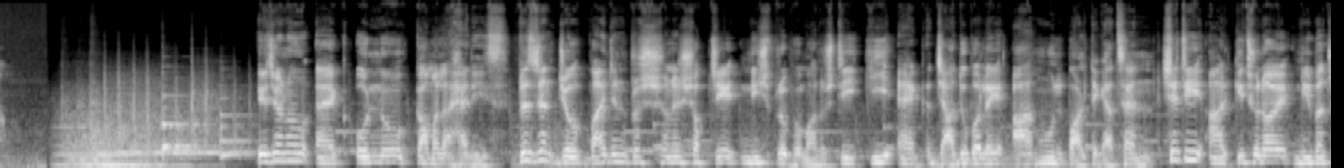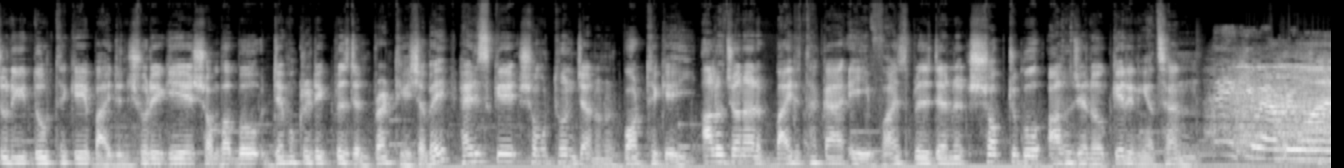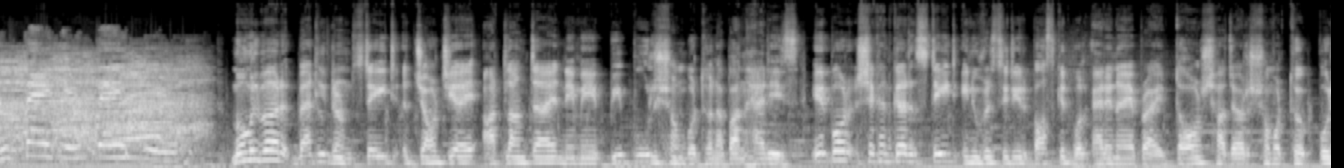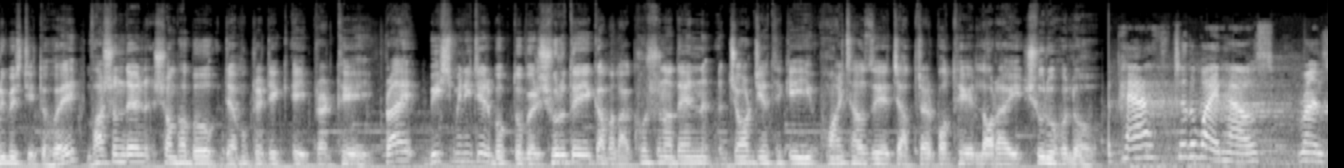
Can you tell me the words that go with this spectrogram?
এজন্য এক অন্য Kamala Harris president Joe Biden প্রশাসনের সবচেয়ে নিষ্প্রভ মানুষটি কি এক জাদু বলে আমূল পাল্টে গেছেন সেটি আর কিছু নয় নির্বাচনী দৌড় থেকে বাইডেন সরে গিয়ে সম্ভাব্য ডেমোক্রেটিক প্রেসিডেন্ট প্রার্থী হিসাবে হ্যারিসকে সমর্থন জানানোর পর থেকেই আলোচনার বাইরে থাকা এই ভাইস প্রেসিডেন্ট সবটুকু আলো যেন কেড়ে নিয়েছেন Thank you, everyone. Thank you. Thank you. মঙ্গলবার ব্যাটল গ্রাউন্ড স্টেট জর্জিয়ায় আটলান্টায় নেমে বিপুল সংবর্ধনা পান হ্যারিস এরপর সেখানকার স্টেট ইউনিভার্সিটির বাস্কেটবল অ্যারেনায় প্রায় দশ হাজার সমর্থক পরিবেষ্টিত হয়ে ভাষণ দেন সম্ভাব্য ডেমোক্রেটিক এই প্রার্থী। প্রায় বিশ মিনিটের বক্তব্যের শুরুতেই কামালা ঘোষণা দেন জর্জিয়া থেকেই হোয়াইট হাউসে যাত্রার পথে লড়াই শুরু হলো। The path to the White House runs.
